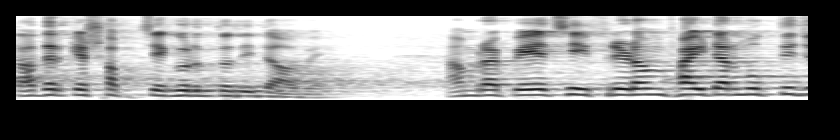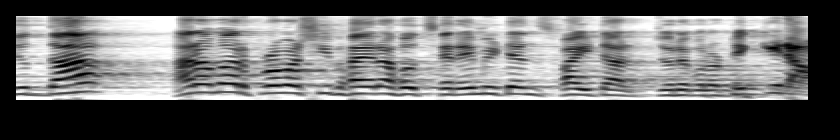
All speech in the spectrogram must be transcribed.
তাদেরকে সবচেয়ে গুরুত্ব দিতে হবে। আমরা পেয়েছি ফ্রিডম ফাইটার মুক্তিযোদ্ধা আর আমার প্রবাসী ভাইরা হচ্ছে রেমিটেন্স ফাইটার জোরে বলো, ঠিক কিনা?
